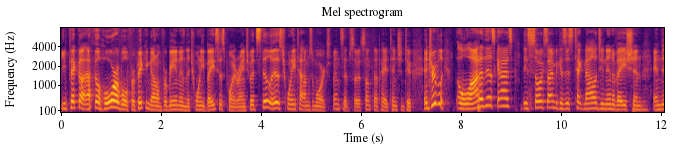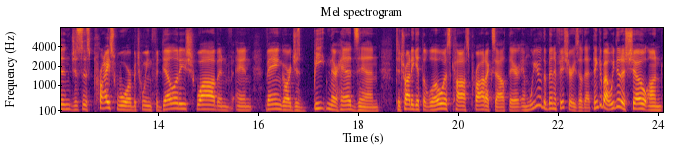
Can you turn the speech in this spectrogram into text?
you pick on. I feel horrible for picking on them for being in the 20 basis point range, but it still is 20 times more expensive. So it's something to pay attention to. And truthfully, a lot of this, guys, is so exciting because it's technology and innovation, and then just this price war between Fidelity, Schwab, and and Vanguard just beating their heads in to try to get the lowest cost products out there, and we are the beneficiaries of that. Think about we did a show on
